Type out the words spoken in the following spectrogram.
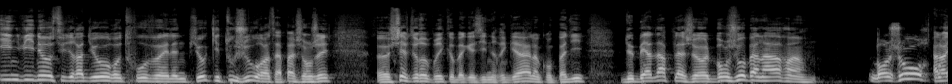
Invino Studio Radio retrouve Hélène Pio, qui est toujours, hein, ça n'a pas changé, euh, chef de rubrique au magazine Régal, en compagnie de Bernard Plajol. Bonjour, Bernard. Bonjour. Alors,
